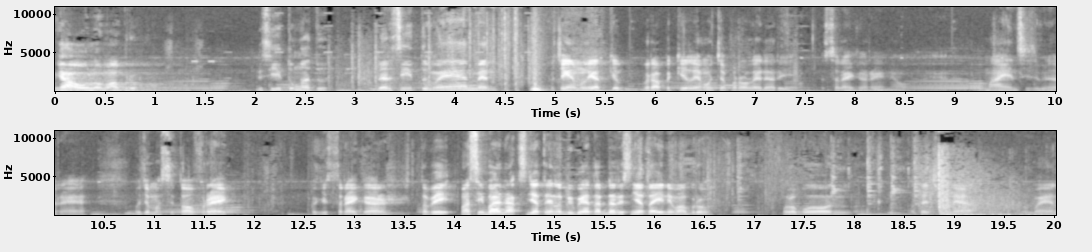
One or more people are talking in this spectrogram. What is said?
Ya Allah mah bro. Di situ nggak tuh? Dari situ men men. Ocha ingin melihat kill, berapa kill yang Ocha peroleh dari striker ini. Oh, ya. Lumayan sih sebenarnya. ya. Ocha masih top rank bagi striker. Tapi masih banyak senjata yang lebih better dari senjata ini mah bro. Walaupun attachmentnya lumayan.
